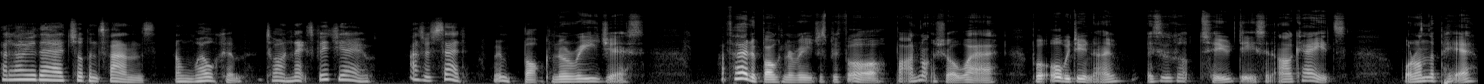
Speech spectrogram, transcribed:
Hello there Tuppence fans and welcome to our next video. As we've said, we're in Bognor Regis. I've heard of Bognor Regis before, but I'm not sure where. But all we do know is we've got two decent arcades. One on the pier,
